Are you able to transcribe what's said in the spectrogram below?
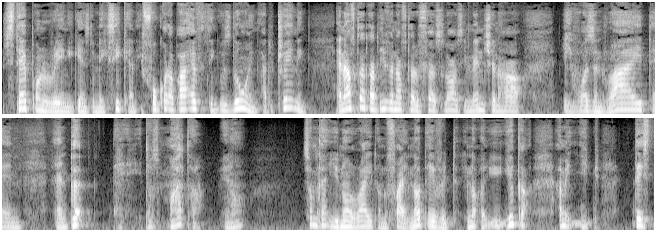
stepped on the ring against the Mexican, he forgot about everything he was doing at the training. And after that, even after the first loss, he mentioned how it wasn't right and and but it doesn't matter you know sometimes you're not right on the fight not every time. you know you, you can i mean you, there's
